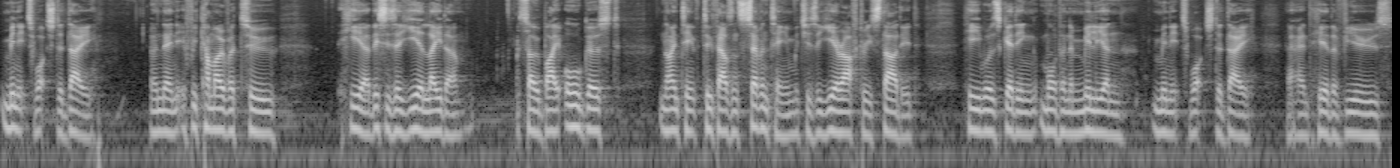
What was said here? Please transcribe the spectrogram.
minutes watched a day, and then if we come over to here, this is a year later, so by August 19th, 2017, which is a year after he started, he was getting more than a million minutes watched a day and hear the views.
